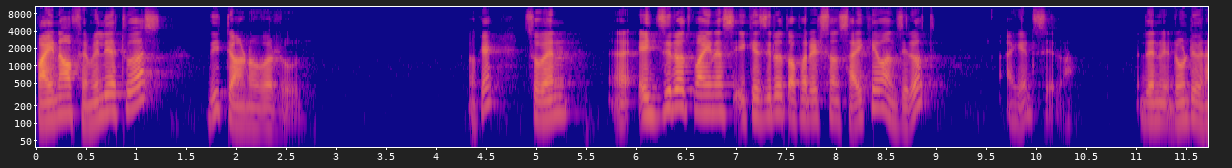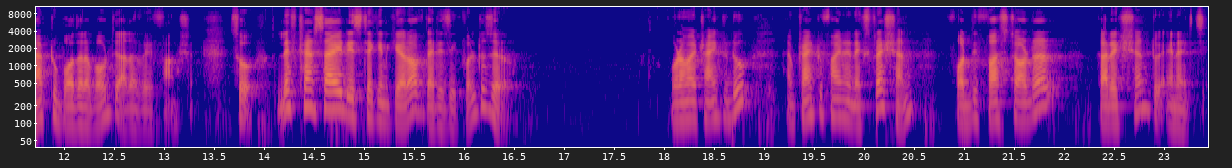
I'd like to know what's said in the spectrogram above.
by now familiar to us the turnover rule. Okay. So, when uh, h 0th minus E k 0th operates on psi k 1 0th I get 0 then we do not even have to bother about the other wave function. So, left hand side is taken care of that is equal to 0. What am I trying to do? I am trying to find an expression for the first order correction to energy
